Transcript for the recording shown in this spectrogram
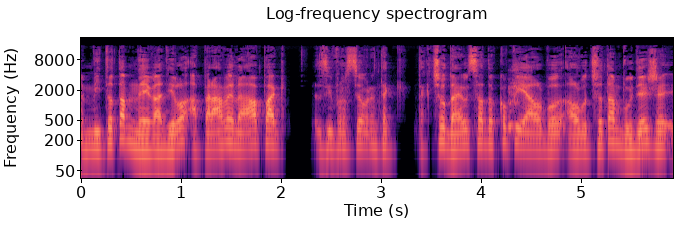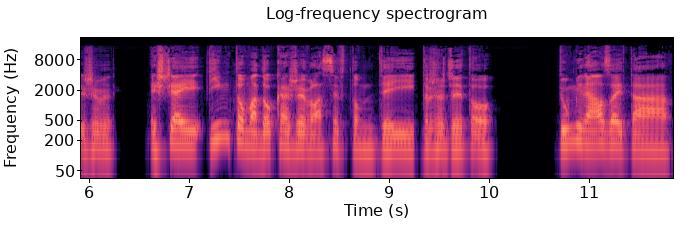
mi to tam nevadilo a práve naopak si proste hovorím, tak, tak čo, dajú sa dokopy, alebo, alebo čo tam bude, že, že ešte aj týmto ma dokáže vlastne v tom deji držať, že je to, tu mi naozaj tá,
